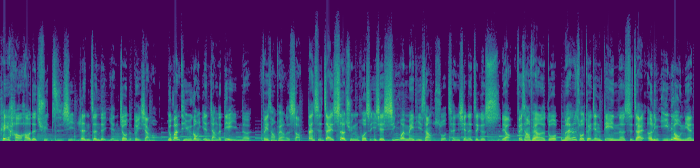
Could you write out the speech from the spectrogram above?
可以好好的去仔细认真的研究的对象哦。有关体育宫演讲的电影呢，非常非常的少，但是在社群或是一些新闻媒体上所呈现的这个史料非常非常的多。我们来这所推荐的电影呢，是在二零一六年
